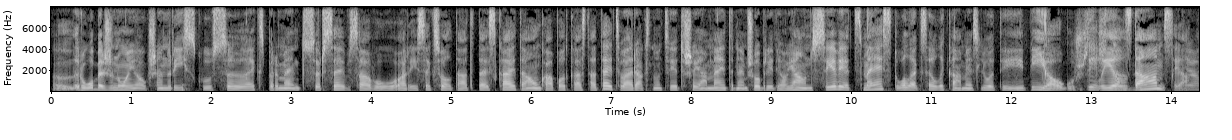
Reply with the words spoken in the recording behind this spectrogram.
robežu nojaukšanu, riskus, eh, eksperimentus ar sevi, savu arī seksualitāti tā skaitā. Un kā podkāstā teica, vairākas no cietušajām meitenēm šobrīd jau jaunas sievietes, mēs tolaik sev likāmies ļoti pieaugušas, Tieši lielas tā. dāmas. Jā. Jā.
